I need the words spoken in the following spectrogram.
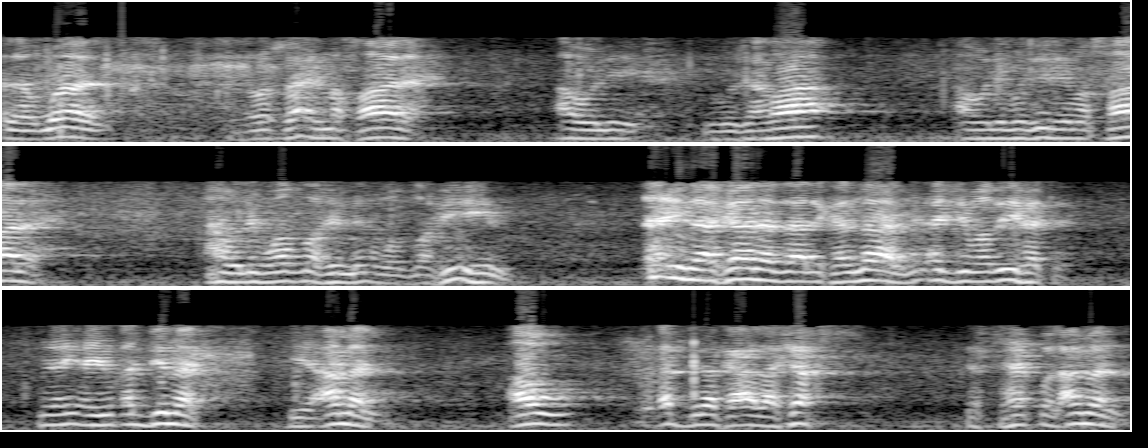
الأموال لرؤساء المصالح أو للوزراء أو لمدير المصالح أو لموظف من موظفيهم إذا كان ذلك المال من أجل وظيفته من أن يقدمك في عمل أو يقدمك على شخص يستحق العمل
